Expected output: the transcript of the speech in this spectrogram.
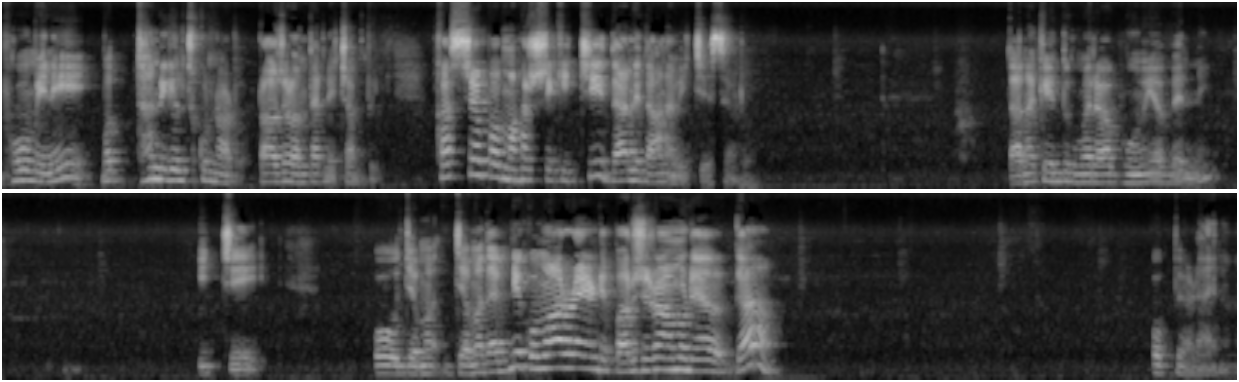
భూమిని మొత్తాన్ని గెలుచుకున్నాడు రాజులందరినీ చంపి. కశ్యప మహర్షికి ఇచ్చి దాన్ని దానం ఇచ్చేశాడు తనకెందుకు మరి ఆ భూమి అవన్నీ? ఇచ్చి ఓ జమ జమదగ్ని కుమారుడైండి పరశురాముడిగా ఒప్పాడు ఆయన.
